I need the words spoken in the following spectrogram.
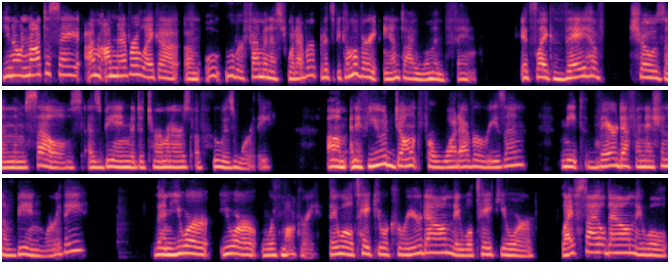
you know not to say i'm i'm never like a an uber feminist whatever but it's become a very anti-woman thing it's like they have chosen themselves as being the determiners of who is worthy. Um, and if you don't, for whatever reason, meet their definition of being worthy, then you are you are worth mockery. They will take your career down. They will take your lifestyle down. They will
